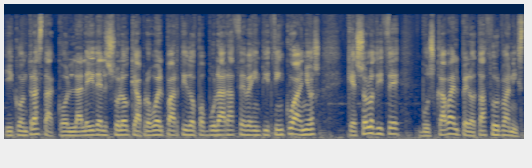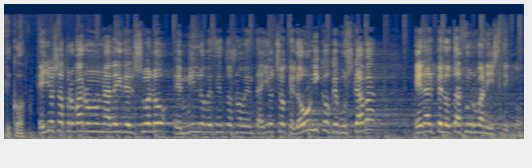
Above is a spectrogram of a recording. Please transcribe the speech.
y contrasta con la ley del suelo que aprobó el Partido Popular hace 25 años, que solo dice buscaba el pelotazo urbanístico. Ellos aprobaron una ley del suelo en 1998 que lo único que buscaba era el pelotazo urbanístico.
